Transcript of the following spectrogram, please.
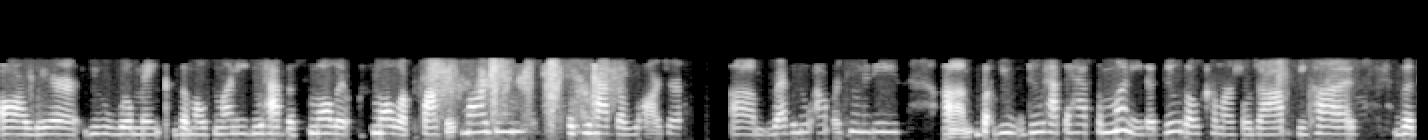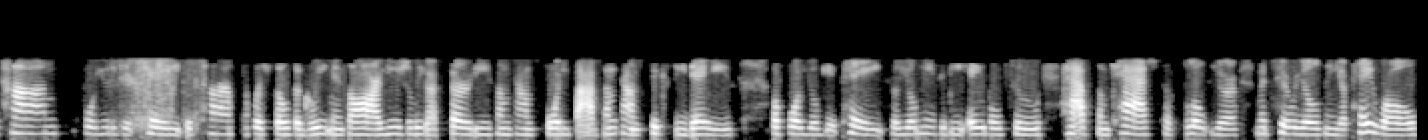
are where you will make the most money. You have the smaller smaller profit margins, but you have the larger um, revenue opportunities. Um, but you do have to have some money to do those commercial jobs because the time for you to get paid. The terms in which those agreements are usually are 30, sometimes 45, sometimes 60 days before you'll get paid. So you'll need to be able to have some cash to float your materials and your payroll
